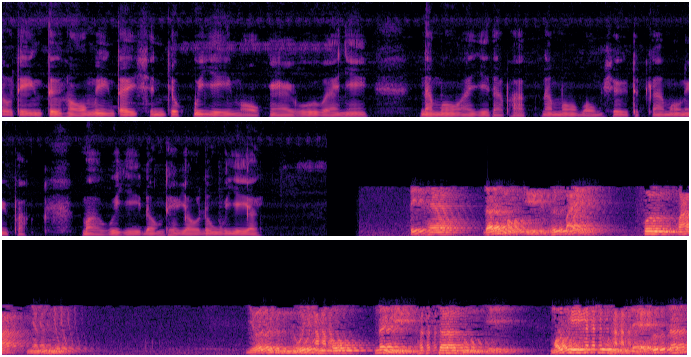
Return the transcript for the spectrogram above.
Đầu tiên từ hộ miền Tây xin chúc quý vị một ngày vui vẻ nhé. Nam mô A Di Đà Phật. Nam mô Bổn sư Thích Ca Mâu Ni Phật. Mời quý vị đón theo dõi luôn quý vị ơi. Tiếp theo đến một chuyện thứ bảy, phương pháp nhẫn nhục. Giữa rừng núi âm u, nơi miền thất sơn hùng vĩ, mỗi khi khách du hành để bước đến,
